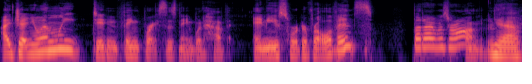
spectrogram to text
I genuinely didn't think Bryce's name would have any sort of relevance, but I was wrong. Yeah.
